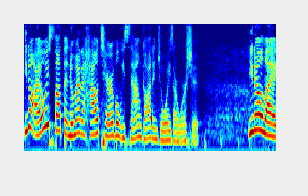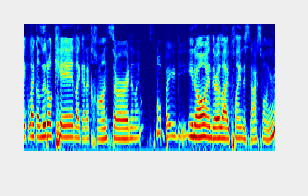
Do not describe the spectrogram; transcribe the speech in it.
You know, I always thought that no matter how terrible we sound, God enjoys our worship. You know, like like a little kid, like at a concert, and like small baby, you know, and they're like playing the saxophone,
